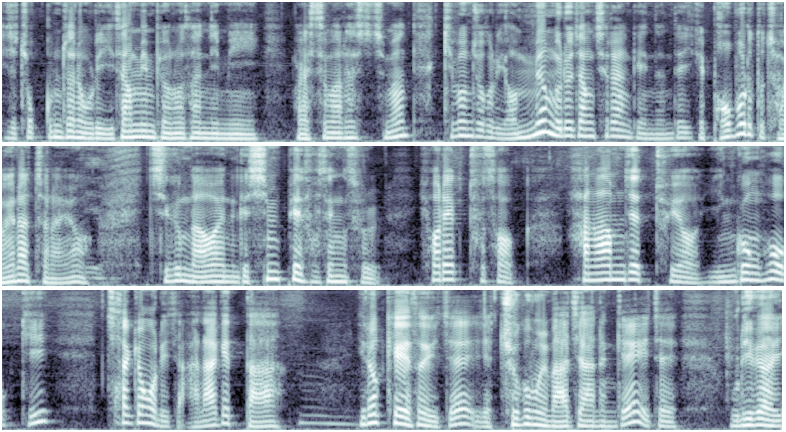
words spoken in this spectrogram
이제 조금 전에 우리 이상민 변호사님이 말씀을 하셨지만 기본적으로 연명 의료 장치라는 게 있는데 이게 법으로 또 정해놨잖아요. 예. 지금 나와 있는 게 심폐소생술, 혈액투석, 항암제 투여, 인공호흡기 착용을 이제 안 하겠다. 음. 이렇게 해서 이제 이제 죽음을 맞이하는 게 이제 우리가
